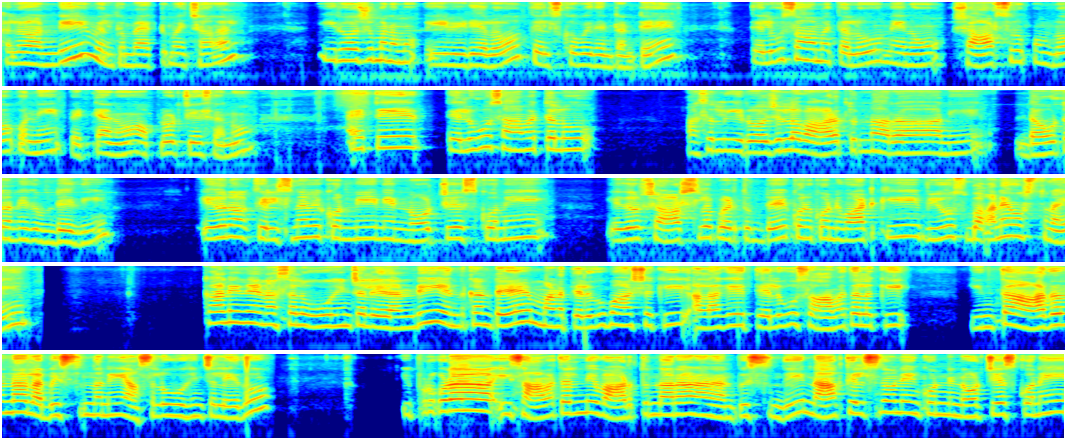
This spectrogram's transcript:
Hello అండి welcome back to my channel. ఈరోజు మనము ఈ వీడియోలో తెలుసుకోబోయేది ఏంటంటే తెలుగు సామెతలు నేను షార్ట్స్ రూపంలో కొన్ని పెట్టాను అప్లోడ్ చేశాను. అయితే తెలుగు సామెతలు అసలు ఈ రోజుల్లో వాడుతున్నారా అని డౌట్ అనేది ఉండేది. ఏదో నాకు తెలిసినవి కొన్ని నేను నోట్ చేసుకొని ఏదో షార్ట్స్లో పెడుతుంటే కొన్ని కొన్ని వాటికి వ్యూస్ బాగానే వస్తున్నాయి. కానీ నేను అసలు ఊహించలేదండి. ఎందుకంటే మన తెలుగు భాషకి అలాగే తెలుగు సామెతలకి ఇంత ఆదరణ లభిస్తుందని అసలు ఊహించలేదు. ఇప్పుడు కూడా ఈ సామెతల్ని వాడుతున్నారా అని అనిపిస్తుంది. నాకు తెలిసినవి నేను కొన్ని నోట్ చేసుకొని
